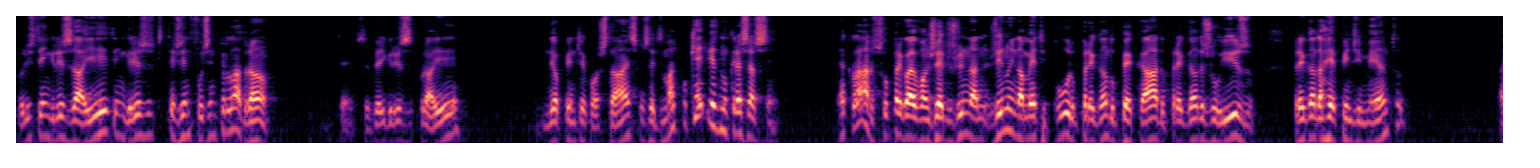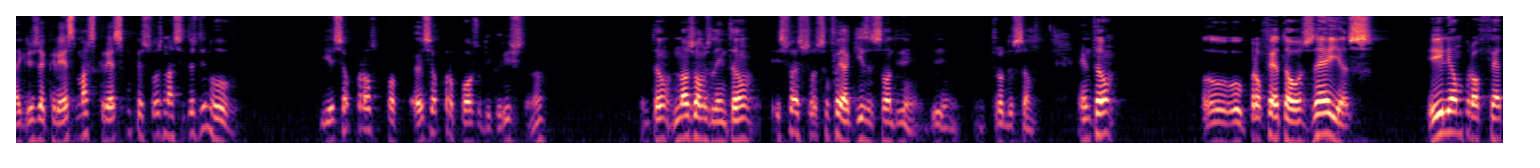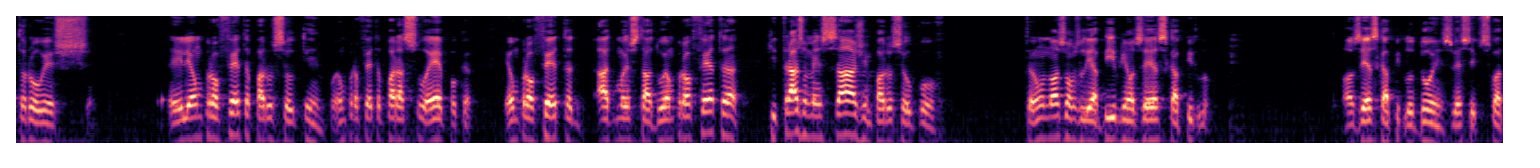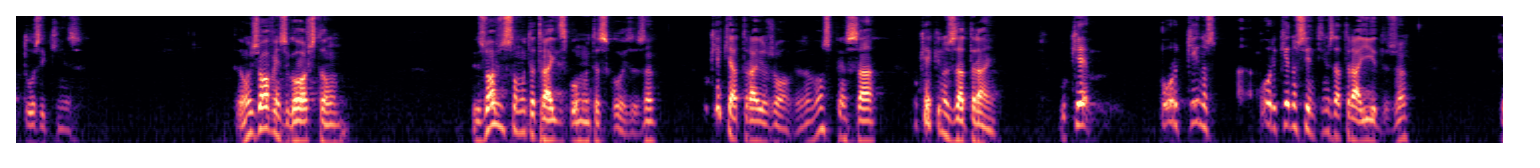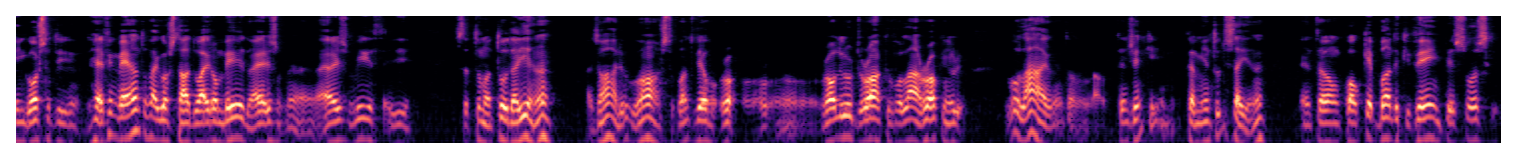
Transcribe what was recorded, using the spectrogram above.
Por isso tem igrejas aí, tem igrejas que tem gente fugindo pelo ladrão. Você vê igrejas por aí, neopentecostais, você diz, mas por que a igreja não cresce assim? É claro, se for pregar o evangelho genuinamente puro, pregando o pecado, pregando o juízo, pregando arrependimento, a igreja cresce, mas cresce com pessoas nascidas de novo. E esse é o, esse é o propósito de Cristo. Não? Então, nós vamos ler então. Isso, isso foi a guisa só de, de introdução. Então, o, o, profeta Oséias, ele é um profeta roesh. Ele é um profeta para o seu tempo, é um profeta para a sua época, é um profeta admoestador, é um profeta que traz uma mensagem para o seu povo. Então, nós vamos ler a Bíblia em Oséias capítulo, Oséias capítulo 2, versículos 14 e 15. Então, os jovens gostam os jovens são muito atraídos por muitas coisas. Né? O que é que atrai os jovens? Vamos pensar. O que é que nos atrai? O que, por, que nos, por que nos sentimos atraídos? Né? Quem gosta de heavy metal vai gostar do Iron Maiden, Aerosmith e essa turma toda aí, né? Mas olha, eu gosto. Quando vê Hollywood Rock, eu vou lá, Rock, eu vou lá. Então, tem gente que caminha tudo isso aí, né? Então, qualquer banda que vem, pessoas que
